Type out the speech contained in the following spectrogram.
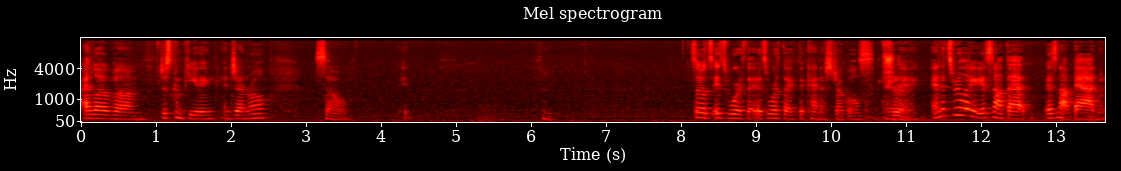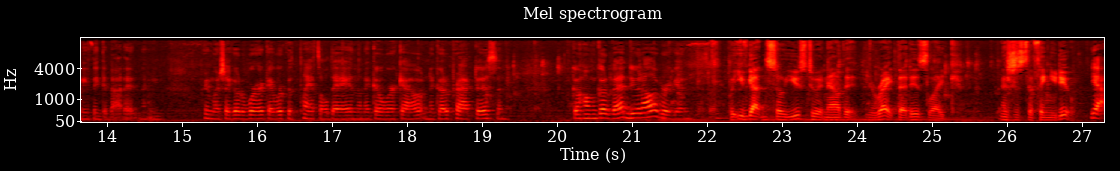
I love um, just competing in general. So, it, hmm. so it's it's worth it. It's worth like the kind of struggles Sure. a day, and it's really it's not that it's not bad when you think about it. I mean, pretty much I go to work, I work with plants all day, and then I go work out, and I go to practice, and go home and go to bed and do it all over again. So. But you've gotten so used to it now that you're right. That is like, it's just the thing you do. Yeah.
